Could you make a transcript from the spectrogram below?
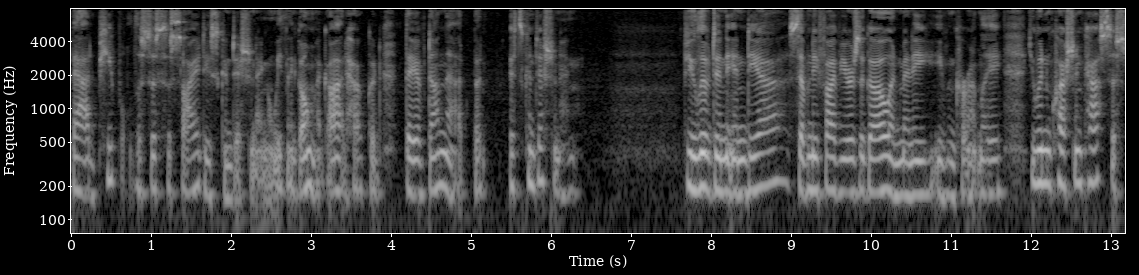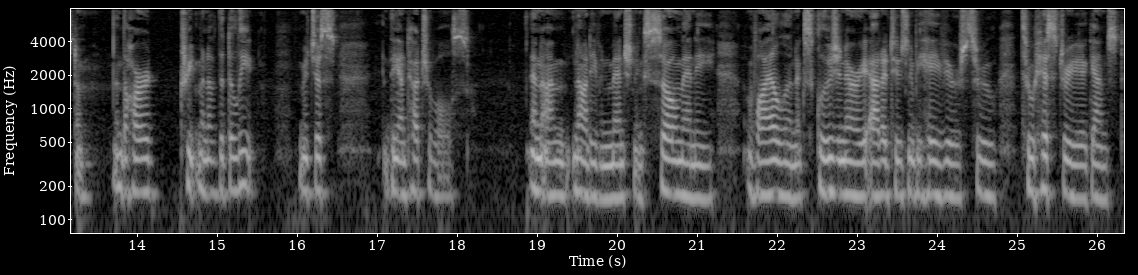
bad people. This is society's conditioning. And we think, oh my God, how could they have done that? But it's conditioning. If you lived in India 75 years ago, and many even currently, you wouldn't question caste system and the hard treatment of the Dalit. It's just the untouchables. And I'm not even mentioning so many violent exclusionary attitudes and behaviors through through history against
